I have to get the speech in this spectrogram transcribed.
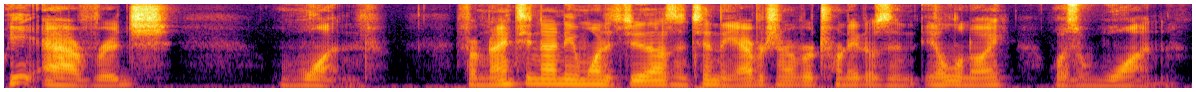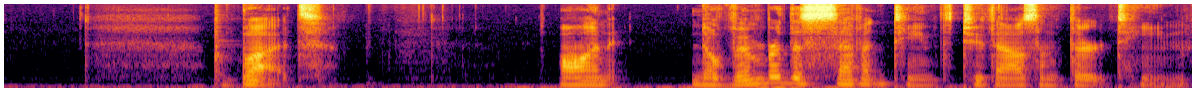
we average one. From 1991 to 2010, the average number of tornadoes in Illinois was one. But on November the 17th, 2013,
